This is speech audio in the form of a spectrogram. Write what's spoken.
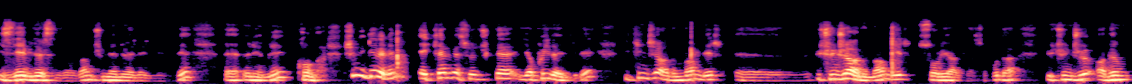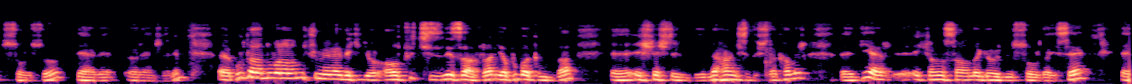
izleyebilirsiniz oradan cümlenin öğeleriyle ilgili e, önemli konular. Şimdi gelelim ekler ve sözcükte yapıyla ilgili ikinci adımdan bir e, üçüncü adımdan bir soruyu arkadaşlar. Bu da üçüncü adım sorusu değerli öğrencilerim. E, burada numaralanmış cümlelerdeki diyor altı çizili zarflar yapı bakımından e, eşleştirildiğinde hangisi dışta kalır? E, diğer e, ekranın sağında gördüğünüz soruda ise e,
